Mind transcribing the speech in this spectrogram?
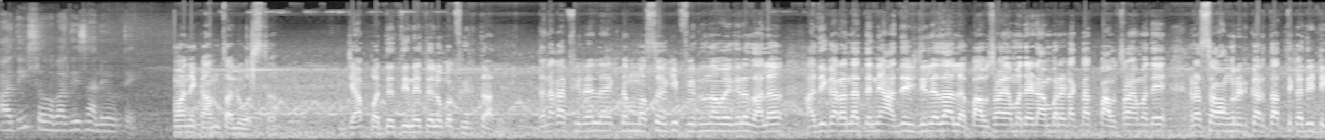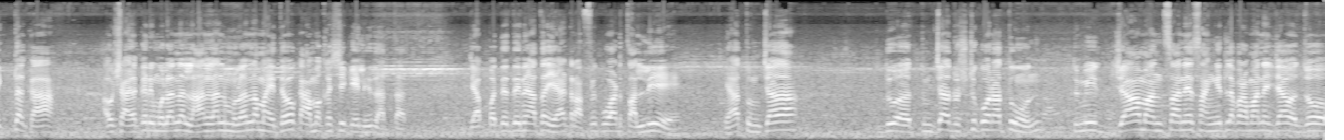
आदी सहभागी झाले होते. काम चालू असतं. ज्या पद्धतीने ते लोक फिरतात. त्यांना काय फिरायला एकदम मस्त की फिरणं वगैरे झालं. अधिकाऱ्यांना त्यांनी आदेश दिले झालं. पावसाळ्यामध्ये डांबर टाकतात. पावसाळ्यामध्ये रस्ता काँक्रीट करतात. ते कधी टिकतं का? अहो शाळकरी मुलांना लहान लहान मुलांना माहिती आहे हो कामं कशी केली जातात. ज्या पद्धतीने आता ह्या ट्रॅफिक वाढ चालली आहे ह्या तुमच्या दु तुमच्या दृष्टिकोनातून तुम्ही ज्या माणसाने सांगितल्याप्रमाणे ज्या जो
